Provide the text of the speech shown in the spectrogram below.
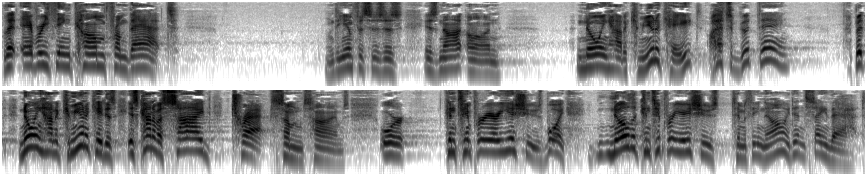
Let everything come from that. And the emphasis is, is not on knowing how to communicate. Oh, that's a good thing. But knowing how to communicate is, is kind of a side track sometimes. Or contemporary issues. Boy, know the contemporary issues, Timothy. No, he didn't say that.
